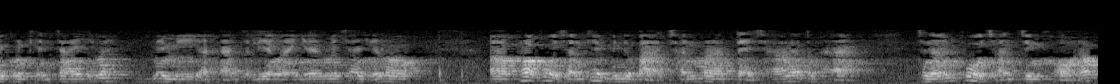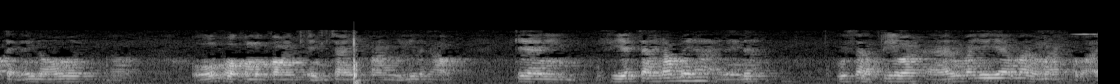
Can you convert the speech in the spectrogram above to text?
มีคนเข็นใจใช่ไหมไม่มีอาหารจะเลี้ยงอะไรอย่างนี้นะไม่ใช่อย่างนั้นหรอกเพราะพวกฉันเที่ยวบินบาตฉันมาแต่ช้าแล้วต่างหากฉะนั้นพวกฉันจึงขอรับแต่น้อยๆโอ้พอกรรมกรเข็นใจฟังอย่างนี้นะครับ แกนี่เสียใจรับไม่ได้เลยนะ อุตส่าห์เตรียมอาหารไว้เยอะแยะมากมาถวาย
